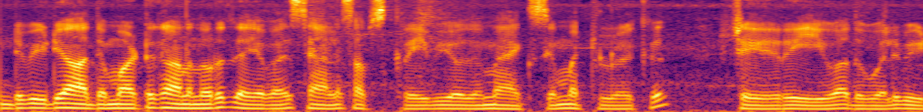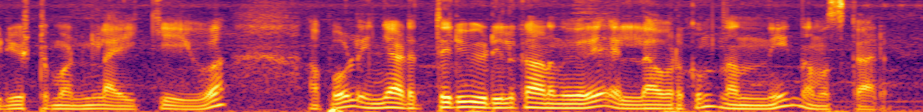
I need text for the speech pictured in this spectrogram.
എന്റെ വീഡിയോ ആദ്യമായിട്ട് കാണുന്നവർ ദയവായി ചാനൽ സബ്സ്ക്രൈബ് ചെയ്യുക. മാക്സിമം മറ്റുള്ളവർക്ക് ഷെയർ ചെയ്യുക. അതുപോലെ വീഡിയോ ഇഷ്ടമാണെങ്കിൽ ലൈക്ക് ചെയ്യുക. അപ്പോൾ ഇനി അടുത്തൊരു വീഡിയോയിൽ കാണുന്നവരെ എല്ലാവർക്കും നന്ദി നമസ്കാരം.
